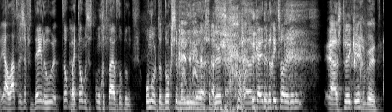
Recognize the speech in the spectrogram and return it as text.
ja, laten we eens even delen hoe het... Bij Thomas is het ongetwijfeld op een onorthodoxe manier eh, gebeurd. Eh, kan je er nog iets van herinneren? Ja, dat is twee keer gebeurd.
